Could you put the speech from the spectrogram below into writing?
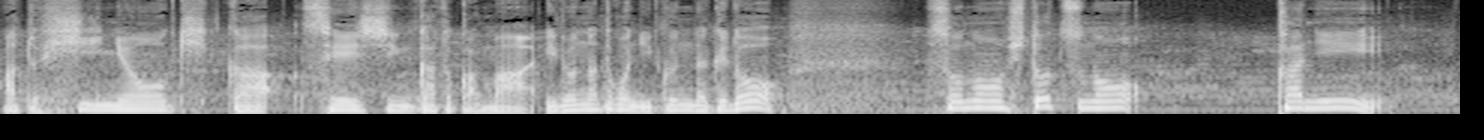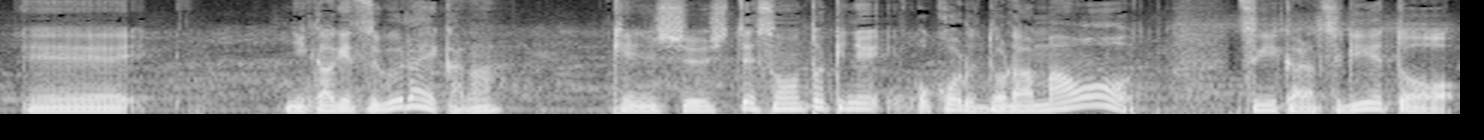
あと泌尿器科、精神科とか、まあいろんなところに行くんだけど、その一つの科に、えー、2ヶ月ぐらいかな、研修して、その時に起こるドラマを次から次へと、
